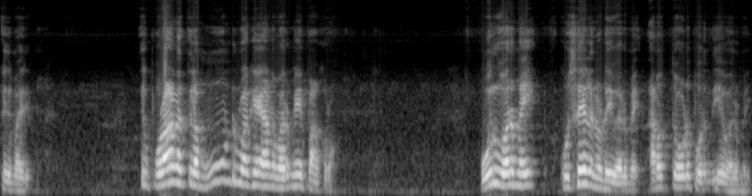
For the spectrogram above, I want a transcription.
இது மாதிரி. இது புராணத்தில் மூன்று வகையான வறுமையை பார்க்குறோம். ஒரு வறுமை குசேலனுடைய வறுமை அறத்தோடு பொருந்திய வறுமை.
